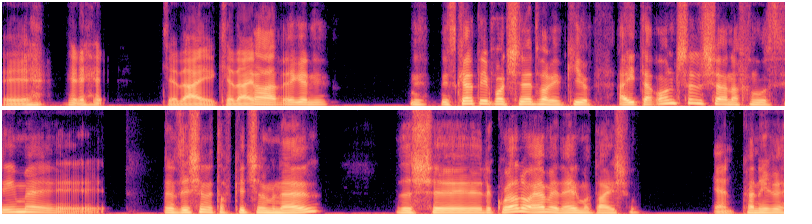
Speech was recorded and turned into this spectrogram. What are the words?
אה, כדאי, כדאי. אה, רגע, אני נזכרתי פה עוד שני דברים, כאילו, היתרון של שאנחנו עושים טרנזישן אה, לתפקיד של מנהל, זה שלכולנו היה מנהל מתישהו. כן. כנראה,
